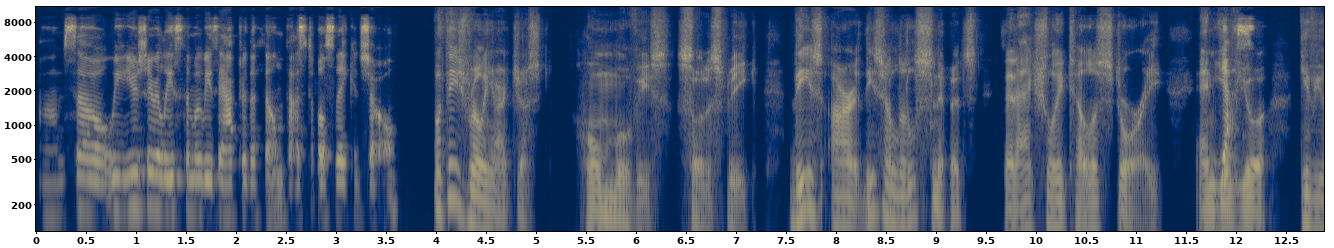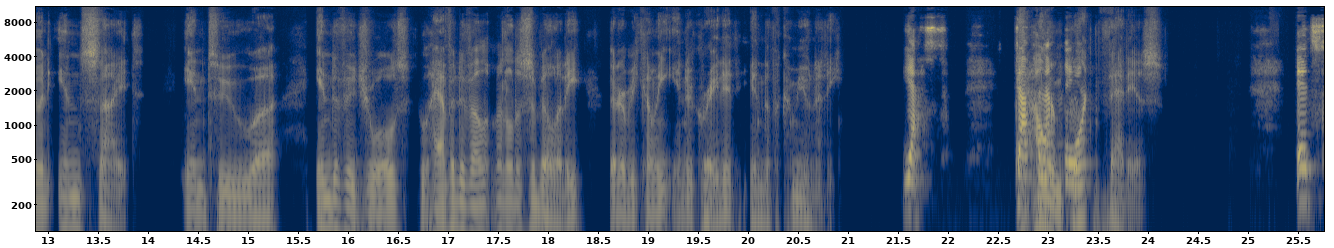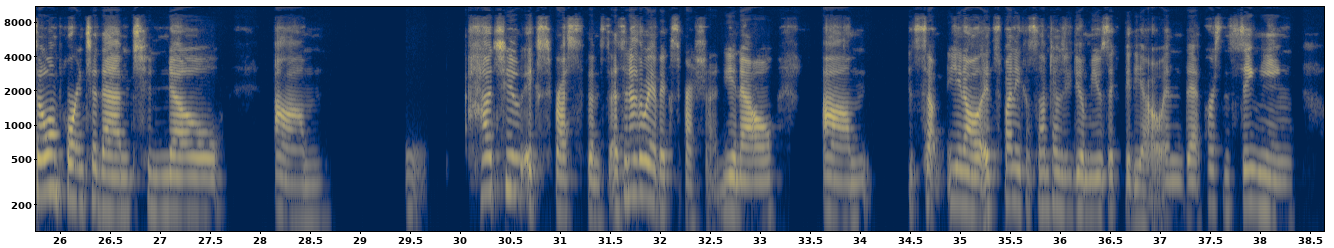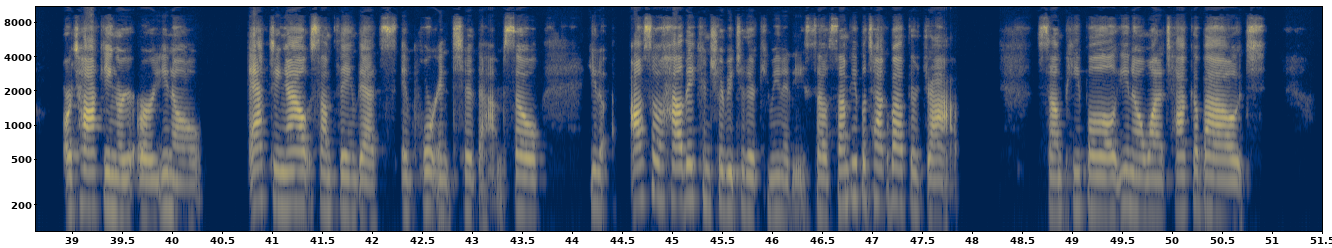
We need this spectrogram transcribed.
Um, so we usually release the movies after the film festival so they can show. But these really aren't just home movies so to speak. These are these are little snippets that actually tell a story and give yes. you give you an insight into uh, individuals who have a developmental disability that are becoming integrated into the community. Yes, definitely. And how important that is. It's so important to them to know um, how to express themselves. That's another way of expression, you know. Um, it's you know, it's funny because sometimes you do a music video and that person singing or talking or, or you know acting out something that's important to them. So, you know, also how they contribute to their community. So some people talk about their job. Some people, you know, want to talk about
